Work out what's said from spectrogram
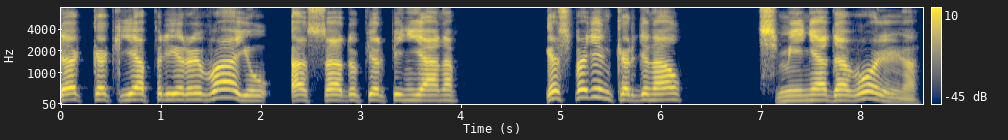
так как я прерываю осаду Перпиньяна. Господин кардинал, с меня довольно.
